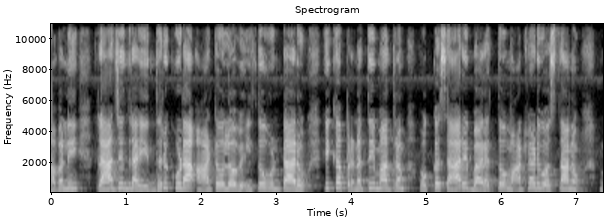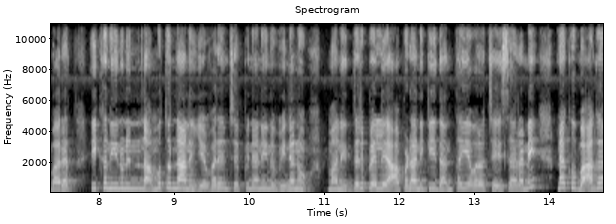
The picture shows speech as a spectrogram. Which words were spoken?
అవని రాజేంద్ర ఇద్దరు కూడా ఆటోలో వెళ్తూ ఉంటారు. ఇక ప్రణతి మాత్రం ఒక్కసారి భరత్తో మాట్లాడి వస్తాను. భరత్ ఇక నేను నిన్ను నమ్ముతున్నాను. ఎవరేం చెప్పినా నేను వినను. మన ఇద్దరి పెళ్ళి ఆపడానికి ఇదంతా ఎవరో చేశారని నాకు బాగా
